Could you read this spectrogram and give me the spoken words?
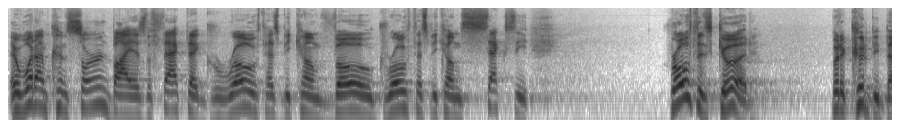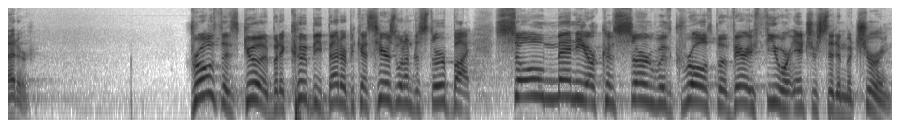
And what I'm concerned by is the fact that growth has become vogue, growth has become sexy. Growth is good, but it could be better. Growth is good, but it could be better because here's what I'm disturbed by. So many are concerned with growth, but very few are interested in maturing.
